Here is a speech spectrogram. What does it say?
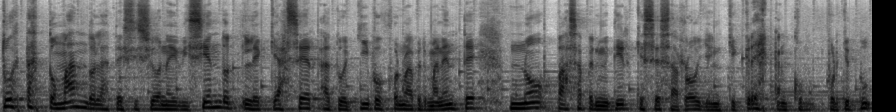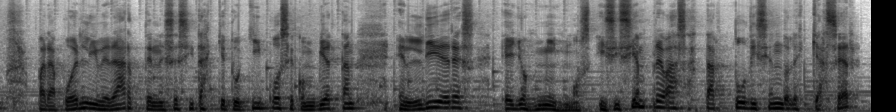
tú estás tomando las decisiones y diciéndole qué hacer a tu equipo en forma permanente, no vas a permitir que se desarrollen, que crezcan, porque tú para poder liberarte necesitas que tu equipo se conviertan en líderes ellos mismos. Y si siempre vas a estar tú diciéndoles qué hacer,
